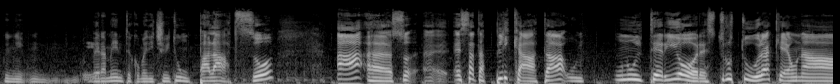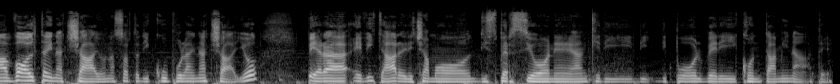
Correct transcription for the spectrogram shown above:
quindi un, sì. veramente come dicevi tu, un palazzo ha, uh, so, uh, è stata applicata un, un'ulteriore struttura che è una volta in acciaio, una sorta di cupola in acciaio per uh, evitare, diciamo, dispersione anche di, di, di polveri contaminate.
